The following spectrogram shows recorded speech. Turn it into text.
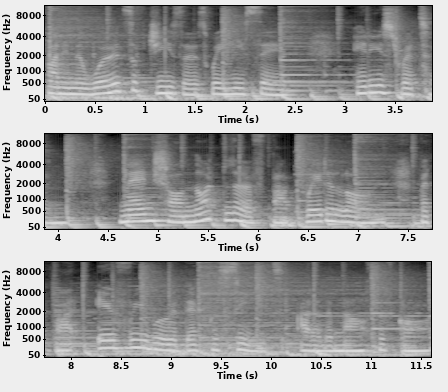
found in the words of Jesus when he said, It is written, Man shall not live by bread alone, but by every word that proceeds out of the mouth of God.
